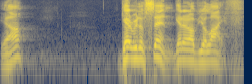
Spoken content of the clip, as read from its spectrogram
Yeah? Get rid of sin, get it out of your life.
